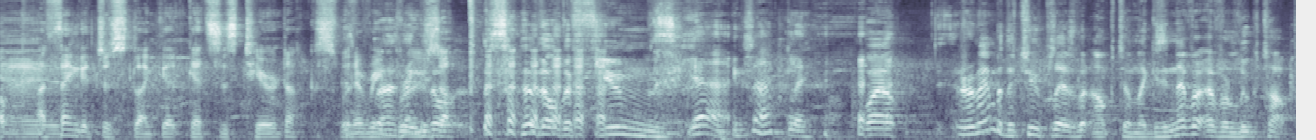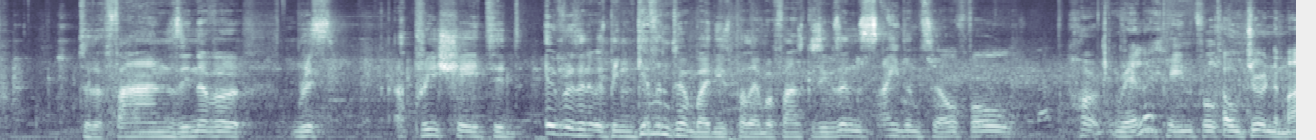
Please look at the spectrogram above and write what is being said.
up, yeah, I think it just like it gets his tear ducts whenever he I brews all, up. with all the fumes. Yeah, exactly. Well, remember the two players went up to him like he never ever looked up to the fans. He never res- appreciated everything that was being given to him by these Palermo fans because he was inside himself, all hurt, Really? and painful. Oh, during the ma-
